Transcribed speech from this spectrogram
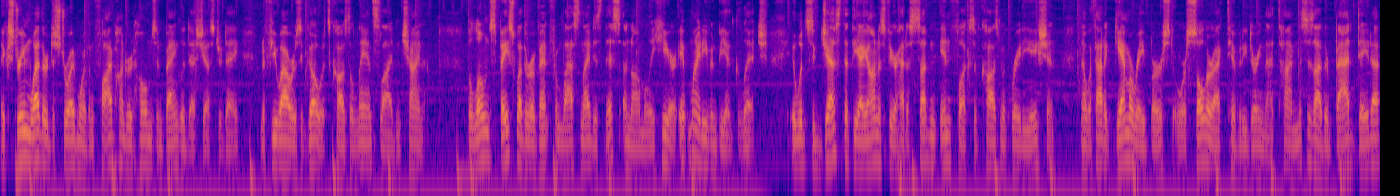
Extreme weather destroyed more than 500 homes in Bangladesh yesterday, and a few hours ago it's caused a landslide in China. The lone space weather event from last night is this anomaly here. It might even be a glitch. It would suggest that the ionosphere had a sudden influx of cosmic radiation. Now, without a gamma ray burst or solar activity during that time, this is either bad data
